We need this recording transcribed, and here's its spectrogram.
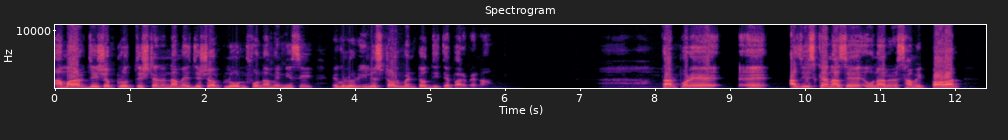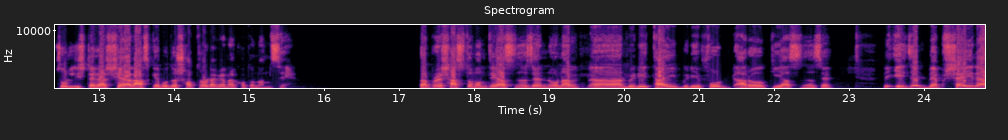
আমার যেসব প্রতিষ্ঠানের নামে যেসব লোন ফোন আমি নিছি এগুলোর ইনস্টলমেন্টও দিতে পারবে না। তারপরে আজিজ খান আছে, ওনার সামিট পাওয়ার চল্লিশ টাকা শেয়ার আজকে বোধহয় সতেরো টাকা না কত নামছে। তারপরে স্বাস্থ্যমন্ত্রী আসছেন ওনার বিডি থাই, বিডি ফুড আরও কি আসছে তো এই যে ব্যবসায়ীরা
